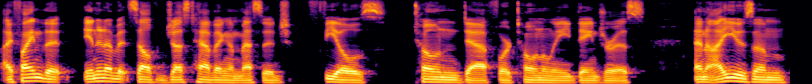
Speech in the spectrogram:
I find that in and of itself, just having a message feels tone deaf or tonally dangerous. And I use them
